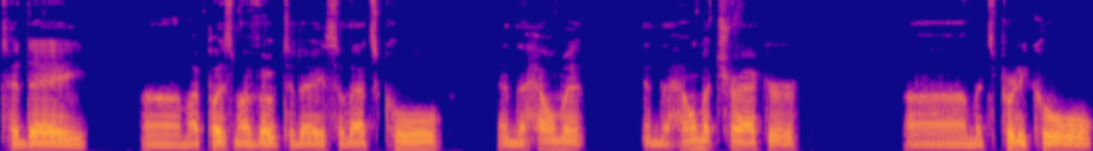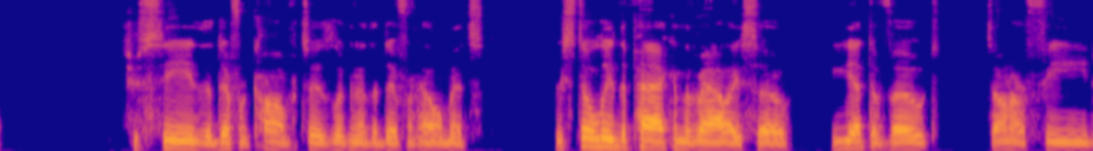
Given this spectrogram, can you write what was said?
today. Um, I placed my vote today, so that's cool. And the helmet and the helmet tracker, um, it's pretty cool to see the different conferences, looking at the different helmets. We still lead the pack in the valley, so you get to vote. It's on our feed.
